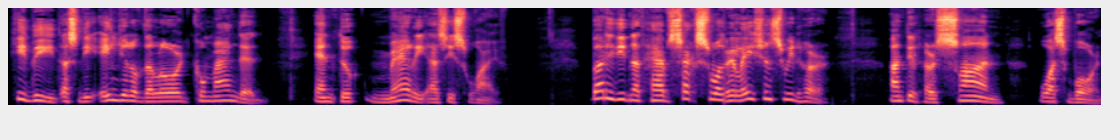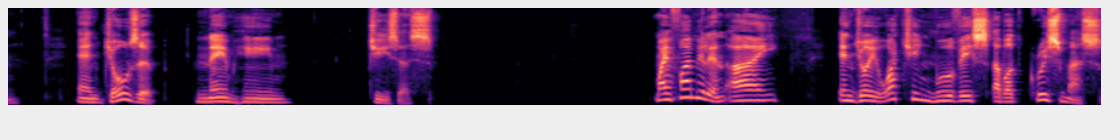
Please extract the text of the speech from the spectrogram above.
he did as the angel of the Lord commanded and took Mary as his wife. But he did not have sexual relations with her until her son was born and Joseph named him Jesus. My family and I enjoy watching movies about Christmas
